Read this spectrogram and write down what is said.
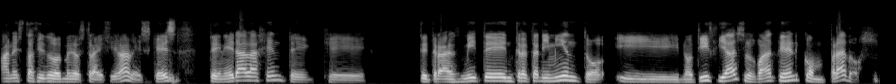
han estado haciendo los medios tradicionales, que es tener a la gente que te transmite entretenimiento y noticias, los van a tener comprados.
